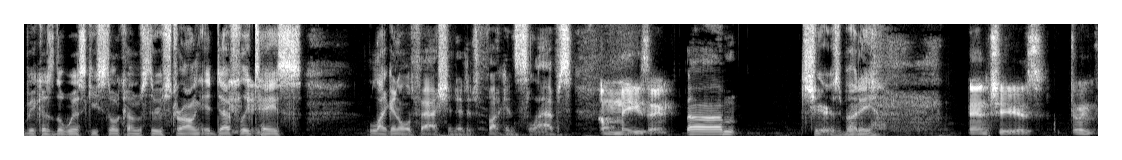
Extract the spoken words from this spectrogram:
because the whiskey still comes through strong, it definitely Mm-hmm. tastes like an old fashioned. It, it fucking slaps. amazing. Um, Cheers, buddy. And cheers. Drink.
